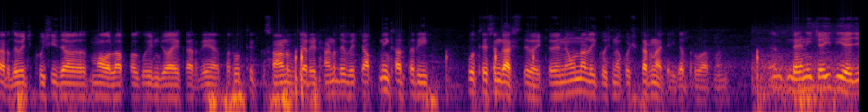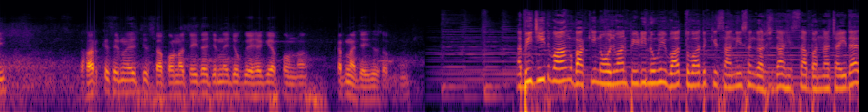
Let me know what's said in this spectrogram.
ਘਰ ਦੇ ਵਿੱਚ ਖੁਸ਼ੀ ਦਾ ਮਾਹੌਲ ਆਪਾਂ ਕੋਈ ਇੰਜੋਏ ਕਰ ਰਹੇ ਆ ਪਰ ਉੱਥੇ ਕਿਸਾਨ ਵਿਚਾਰੇ ਠੰਡ ਦੇ ਵਿੱਚ ਆਪਣੀ ਖਾਤਰ ਹੀ ਉੱਥੇ ਸੰਘਰਸ਼ ਦੇ ਵਿੱਚ ਹੋਏ ਨੇ, ਉਹਨਾਂ ਲਈ ਕੁਝ ਨਾ ਕੁਝ ਕਰਨਾ ਚਾਹੀਦਾ ਪਰਿਵਾਰ ਨੂੰ। ਲੈਣੀ ਚਾਹੀਦੀ ਹੈ ਜੀ। ਹਰ ਕਿਸੇ ਨੂੰ ਇਹ ਹਿੱਸਾ ਪਾਉਣਾ ਚਾਹੀਦਾ, ਜਿੰਨੇ ਜੋਗੇ ਹੈਗੇ ਆਪਾਂ ਉਹਨਾਂ ਕਰਨਾ ਚਾਹੀਦਾ ਸਭ ਨੂੰ। ਅਭਿਜੀਤ ਵਾਂਗ ਬਾਕੀ ਨੌਜਵਾਨ ਪੀੜ੍ਹੀ ਨੂੰ ਵੀ ਵੱਧ ਤੋਂ ਵੱਧ ਕਿਸਾਨੀ ਸੰਘਰਸ਼ ਦਾ ਹਿੱਸਾ ਬਣਨਾ ਚਾਹੀਦਾ ਹੈ,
